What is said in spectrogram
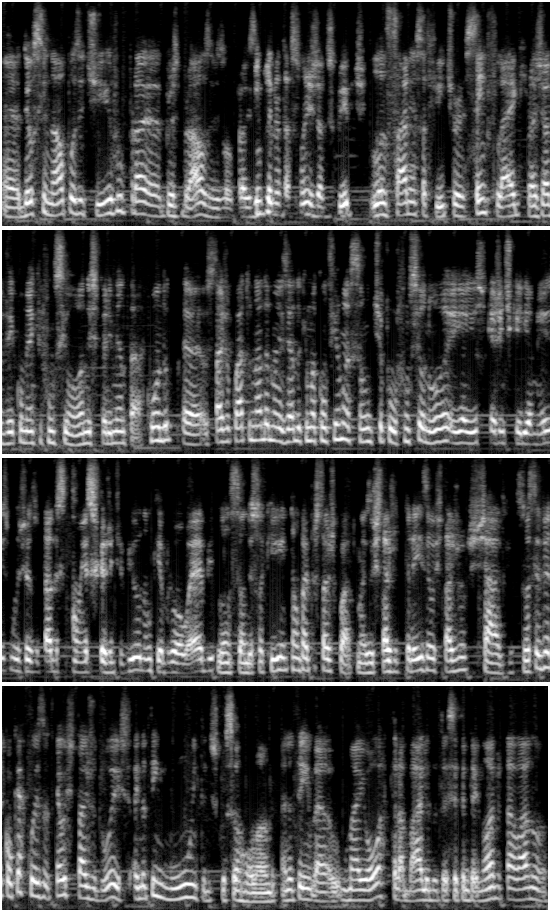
é, deu sinal positivo para os browsers ou para as implementações de JavaScript lançarem essa feature sem flag para já ver como é que funciona e experimentar. Quando é, o estágio 4 nada mais é do que uma confirmação, tipo, funcionou e é isso que a gente queria mesmo, os resultados são esses que a gente viu, não quebrou a web lançando isso aqui, então vai para o estágio 4. Mas o estágio 3 é o estágio chave. Se você ver qualquer coisa até o estágio 2, ainda tem muita discussão rolando. Ainda tem é, o maior trabalho do TC39 está lá no,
